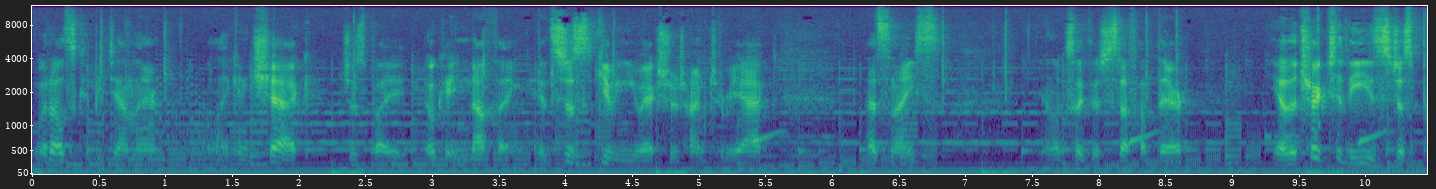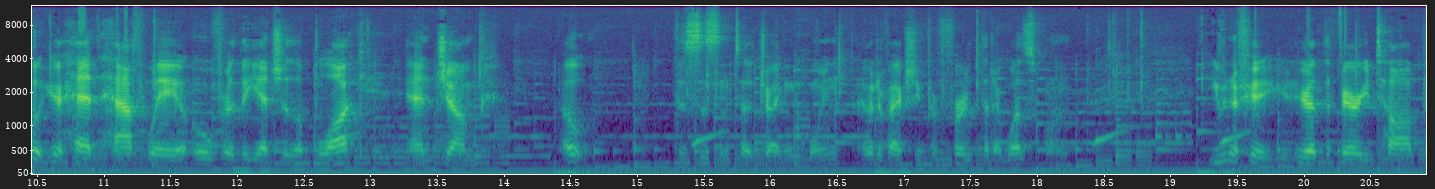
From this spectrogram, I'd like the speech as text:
What else could be down there? Well, I can check just by... Okay, nothing. It's just giving you extra time to react. That's nice. It looks like there's stuff up there. Yeah, the trick to these, just put your head halfway over the edge of the block and jump. Oh, this isn't a dragon coin. I would have actually preferred that it was one. Even if you're at the very top,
